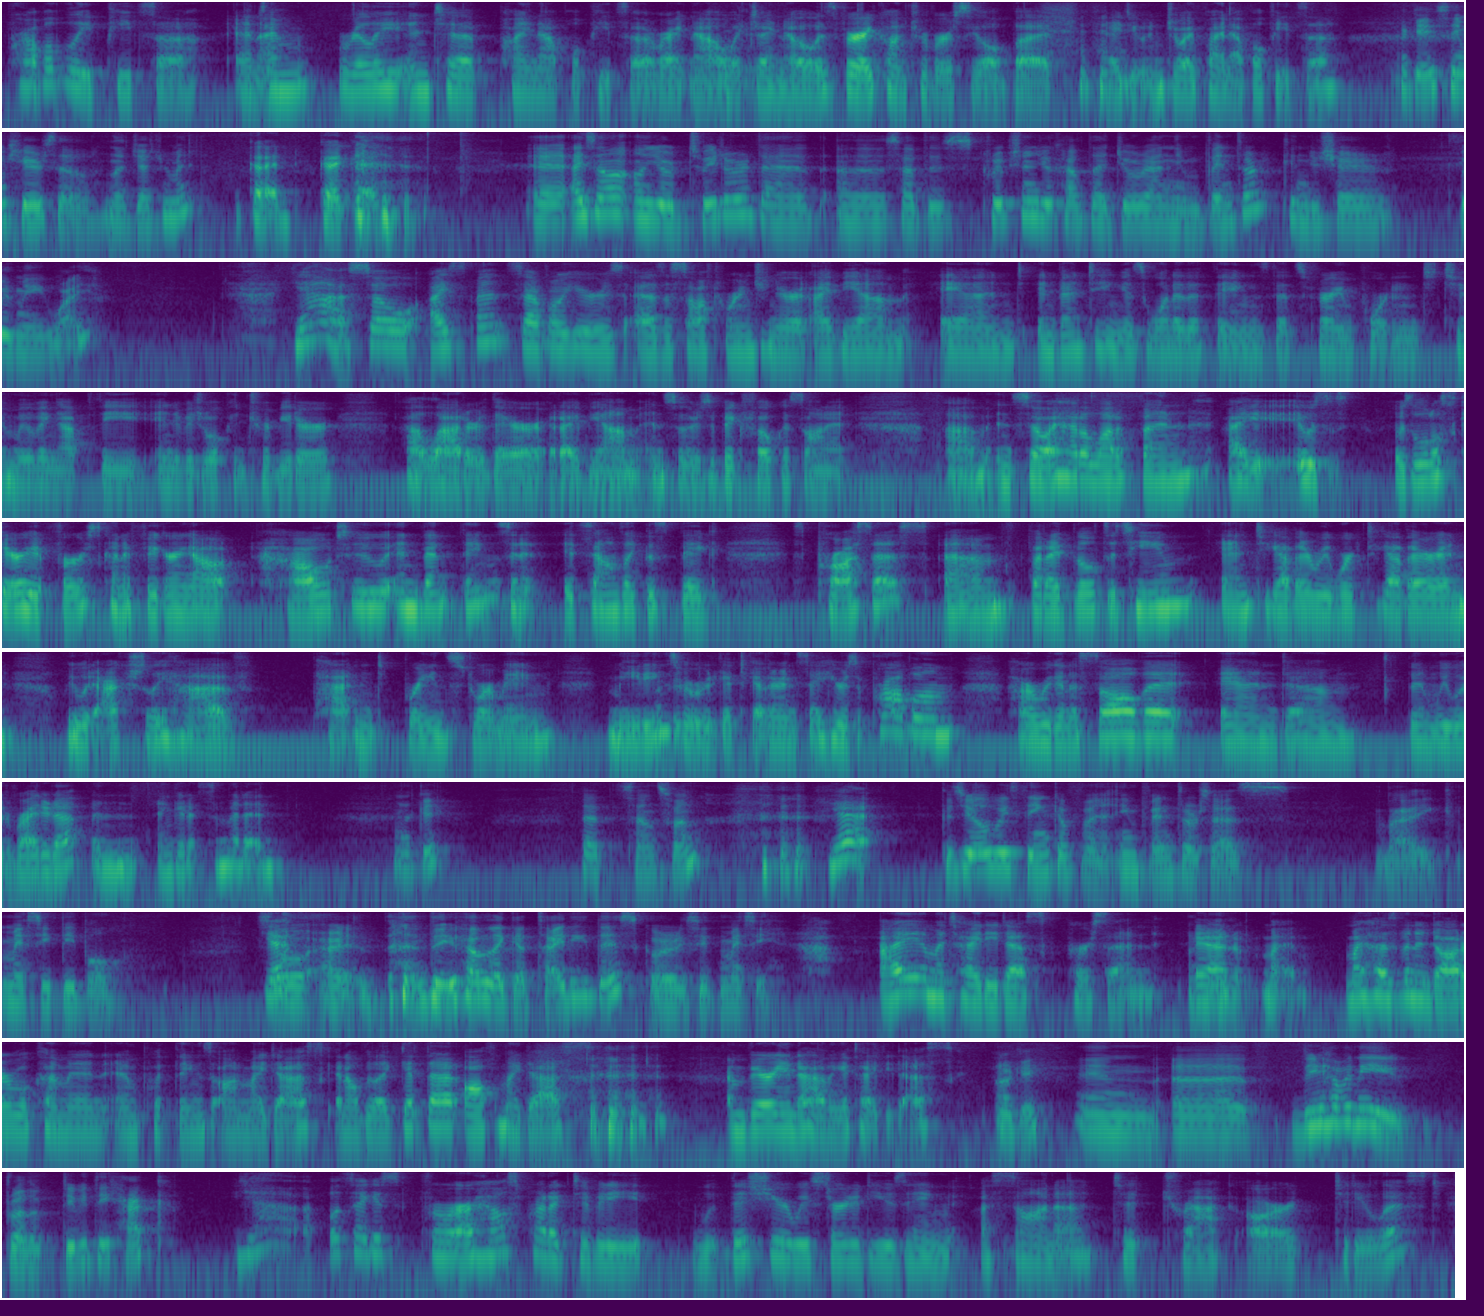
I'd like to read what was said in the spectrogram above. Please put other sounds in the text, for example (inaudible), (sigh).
probably pizza. And I'm really into pineapple pizza right now, which I know is very controversial, but I do (laughs) enjoy pineapple pizza. Okay, same here, so no judgment. Good, good, good. (laughs) Uh, I saw on your Twitter that uh, as a description you have that you're an inventor. Can you share with me why? Yeah, so I spent several years as a software engineer at IBM, and inventing is one of the things that's very important to moving up the individual contributor uh, ladder there at IBM, and so there's a big focus on it. Um, and so I had a lot of fun. I it was it was a little scary at first, kind of figuring out how to invent things, and it, it sounds like this big process. Um, but I built a team, and together we worked together, and we would actually have patent brainstorming meetings where we would get together and say, "Here's a problem. How are we going to solve it?" And um, then we would write it up and, and get it submitted. Okay, that sounds fun. (laughs) Yeah, Because you always think of uh, inventors as like messy people. So, are, (laughs) do you have like a tidy desk or is it messy? I am a tidy desk person, and my my husband and daughter will come in and put things on my desk, and I'll be like, "Get that off my desk." (laughs) I'm very into having a tidy desk. Okay, and uh, do you have any productivity hack? Yeah, let's say, I guess for our house productivity this year, we started using Asana to track our to do list.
